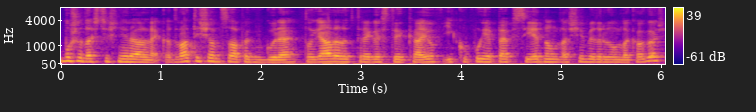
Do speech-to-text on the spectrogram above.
muszę dać coś nierealnego. 2000 łapek w górę, to jadę do któregoś z tych krajów i kupuję Pepsi jedną dla siebie, drugą dla kogoś.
